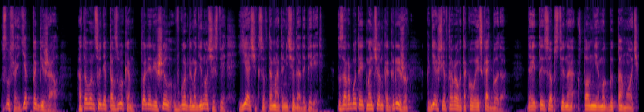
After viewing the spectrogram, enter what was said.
Слушай, я побежал. А то вон, судя по звукам, Толя решил в гордом одиночестве ящик с автоматами сюда допереть. Заработает мальчонка грыжу, где ж я второго такого искать буду? Да и ты, собственно, вполне мог бы помочь».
